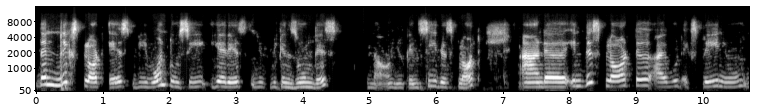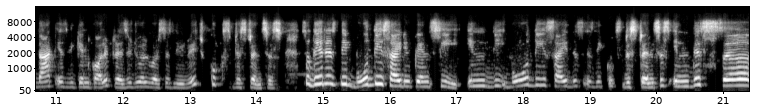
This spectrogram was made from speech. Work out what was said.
Then next plot is we want to see here is, you, we can zoom this now. You can see this plot. And uh, in this plot uh, i would explain you that is we can call it residual versus leverage cook's distances. So there is the both the side you can see. In the both the side this is the cook's distances. In this uh,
